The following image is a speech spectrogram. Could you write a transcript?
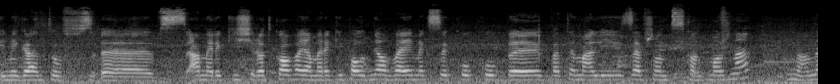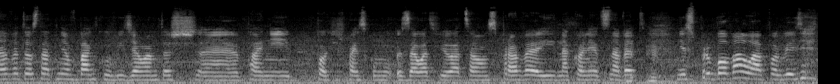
imigrantów z, e, z Ameryki Środkowej, Ameryki Południowej, Meksyku, Kuby, Gwatemali, zewsząd skąd można. No, nawet ostatnio w banku widziałam też e, pani po hiszpańsku mu- załatwiła całą sprawę i na koniec nawet nie spróbowała powiedzieć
